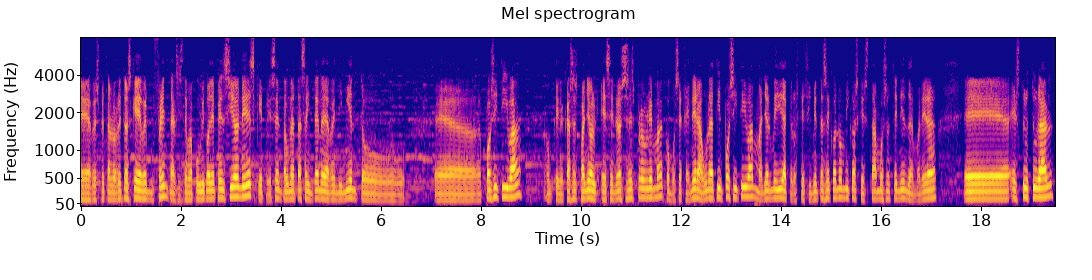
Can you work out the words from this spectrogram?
eh, respecto a los retos que enfrenta el sistema público de pensiones, que presenta una tasa interna de rendimiento eh, positiva, aunque en el caso español ese no es ese problema, como se genera una TIR positiva en mayor medida que los crecimientos económicos que estamos obteniendo de manera eh, estructural,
